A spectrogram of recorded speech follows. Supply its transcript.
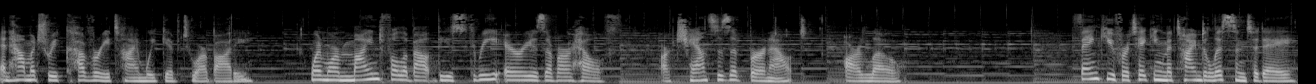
and how much recovery time we give to our body. When we're mindful about these three areas of our health, our chances of burnout are low. Thank you for taking the time to listen today.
